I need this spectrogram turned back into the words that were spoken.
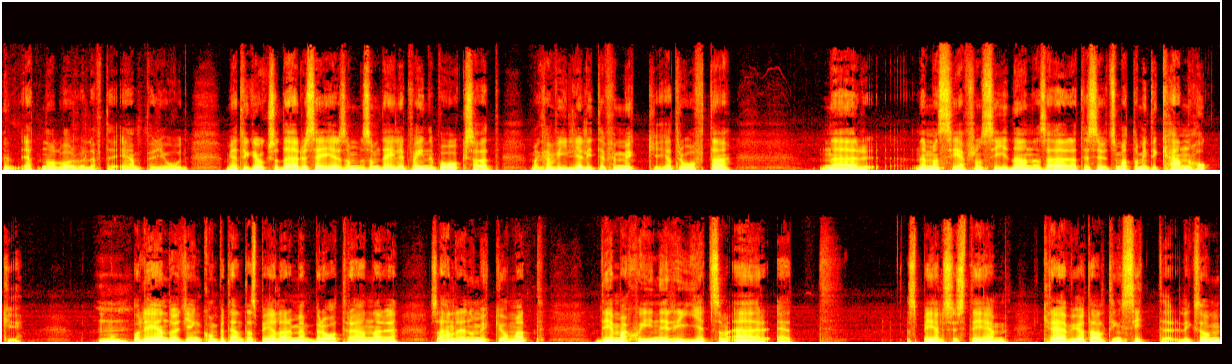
1-0 var det väl efter en period. Men jag tycker också det här du säger, som, som Dalert var inne på också, att man kan vilja lite för mycket. Jag tror ofta när, när man ser från sidan så här, att det ser ut som att de inte kan hockey. Mm. Och, och, det är ändå ett gäng kompetenta spelare med en bra tränare. Så handlar det nog mycket om att det maskineriet som är ett spelsystem kräver ju att allting sitter. Liksom,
